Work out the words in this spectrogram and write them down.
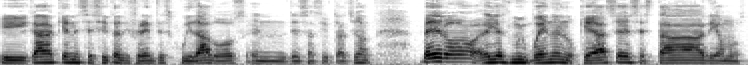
y cada quien necesita diferentes cuidados en esa situación. Pero ella es muy buena en lo que hace, se está, digamos,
